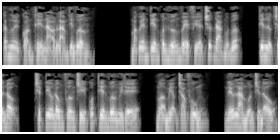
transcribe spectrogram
các ngươi còn thế nào làm thiên vương? Mà quên tiên quân hướng về phía trước đạp một bước, tiên lực chấn động, triệt tiêu đông phương chỉ quốc thiên vương như thế, mở miệng chào phúng, nếu là muốn chiến đấu,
